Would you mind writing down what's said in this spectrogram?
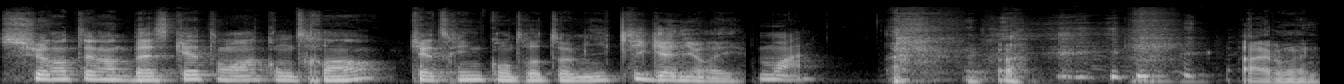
Sur un terrain de basket en 1 contre 1, Catherine contre Tommy, qui gagnerait? Moi. I'd win.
